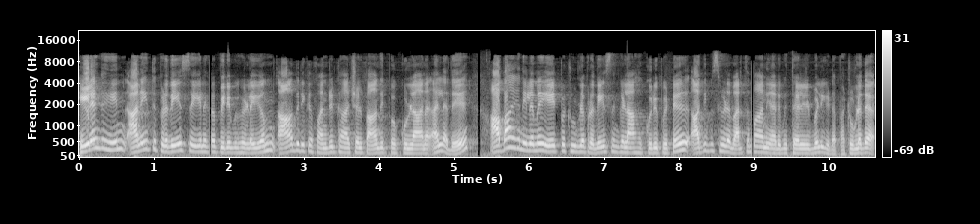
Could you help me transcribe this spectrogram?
இலங்கையின் அனைத்து பிரதேச செயலக பிரிவுகளையும் ஆபிரிக்க பன்றிக் காய்ச்சல் பாதிப்புக்குள்ளான அல்லது அபாய நிலைமை ஏற்பட்டுள்ள பிரதேசங்களாக குறிப்பிட்டு அதிவிசேட வர்த்தமானி அறிவித்தல் வெளியிடப்பட்டுள்ளது.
